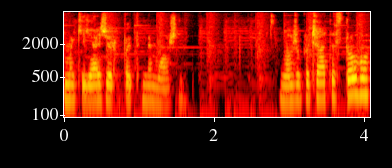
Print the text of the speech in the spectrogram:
в макіяжі робити не можна. Можу почати з того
